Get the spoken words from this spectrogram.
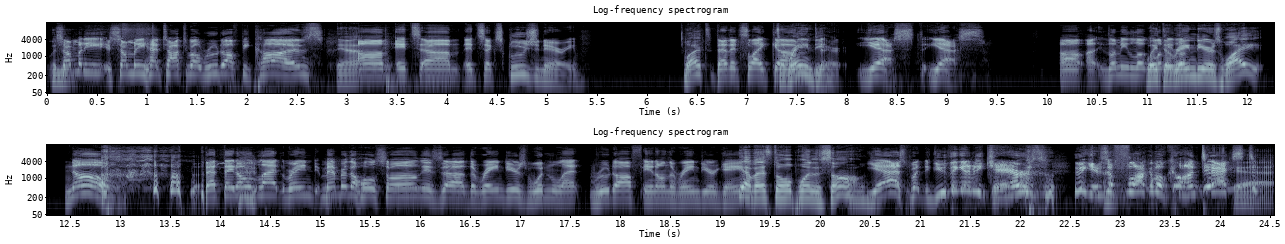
When the- Somebody somebody had talked about Rudolph because Yeah. um it's um it's exclusionary. What? That it's like It's a um, reindeer. yes, yes. Uh, uh, let me look. Wait, the me look- reindeer's white. No, that they don't let rain. Remember the whole song is uh, the reindeers wouldn't let Rudolph in on the reindeer game. Yeah, but that's the whole point of the song. yes, but do you think anybody cares? Who gives a fuck about context? Yeah.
